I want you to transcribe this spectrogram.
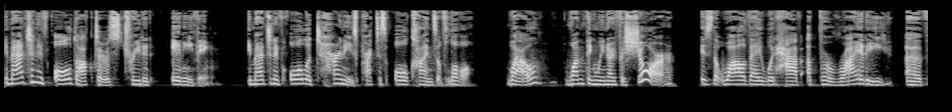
Imagine if all doctors treated anything Imagine if all attorneys practice all kinds of law. Well, one thing we know for sure is that while they would have a variety of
